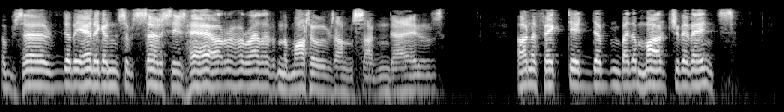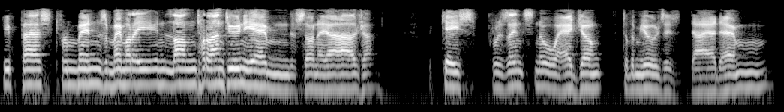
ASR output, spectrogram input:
observed the elegance of Circe's hair rather than the mottos on sundials. Unaffected uh, by the march of events, he passed from men's memory in l'an de sonneage. The case presents no adjunct to the muse's diadem.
